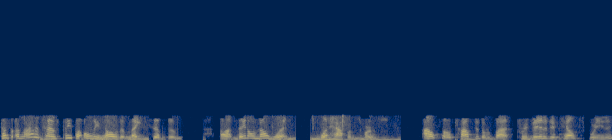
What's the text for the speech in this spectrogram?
Because a lot of times people only know the late symptoms. Uh, they don't know what what happens first. Also, talk to them about preventative health screening.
